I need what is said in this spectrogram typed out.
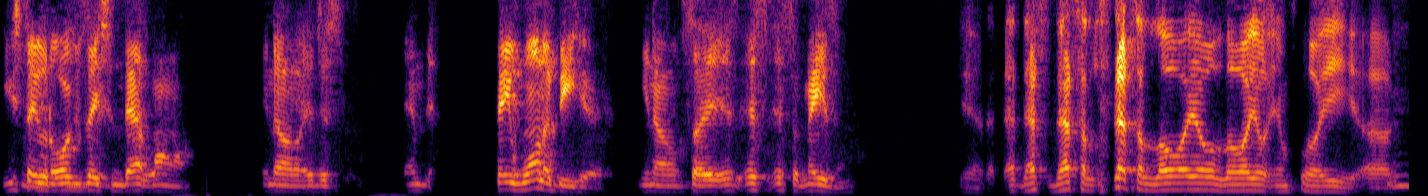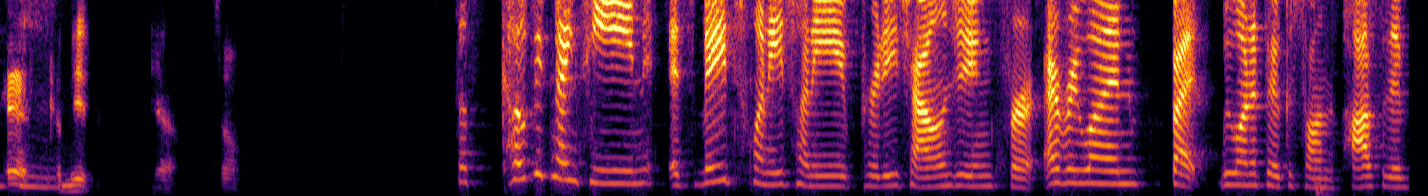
You stay with an organization that long, you know, it just, and they want to be here, you know, so it's, it's, it's amazing. Yeah, that, that's that's a that's a loyal loyal employee. Uh, Yes. Mhm. commit. Yeah. So So COVID 19, it's made 2020 pretty challenging for everyone, but we want to focus on the positive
